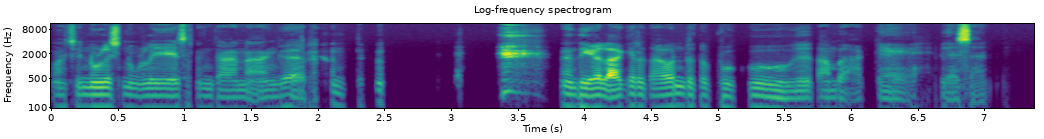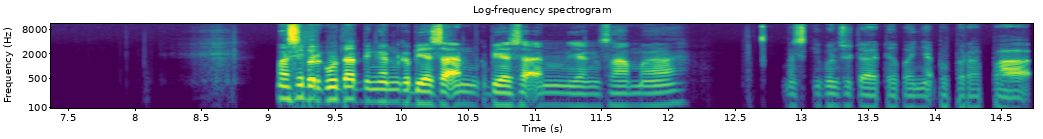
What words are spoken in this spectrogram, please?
Masih nulis-nulis rencana anggaran. Nanti kalau akhir tahun tutup buku ya tambah akeh biasanya masih berkutat dengan kebiasaan-kebiasaan yang sama meskipun sudah ada banyak beberapa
